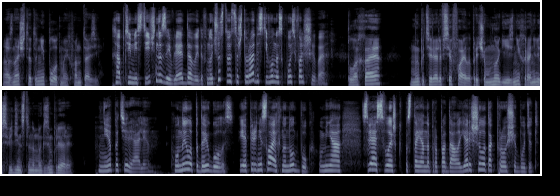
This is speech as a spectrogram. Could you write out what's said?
а значит, это не плод моих фантазий. Оптимистично заявляет Давыдов, но чувствуется, что радость его насквозь фальшивая. Плохая. Мы потеряли все файлы, причем многие из них хранились в единственном экземпляре. Не потеряли. Уныло подаю голос. Я перенесла их на ноутбук. У меня связь с флешкой постоянно пропадала. Я решила, так проще будет.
